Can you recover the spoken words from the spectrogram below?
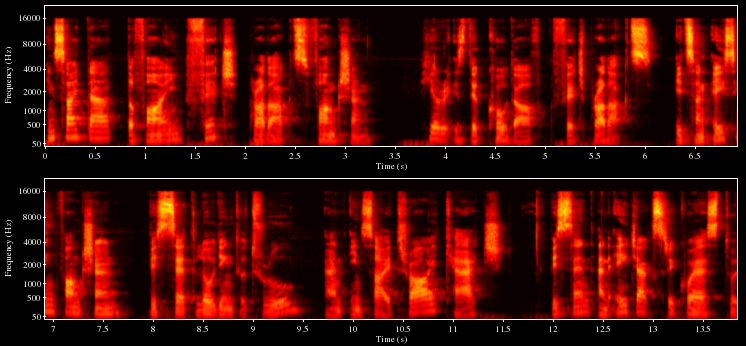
Inside that, define fetch products function. Here is the code of fetch products. It's an async function. We set loading to true and inside try catch, we send an AJAX request to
